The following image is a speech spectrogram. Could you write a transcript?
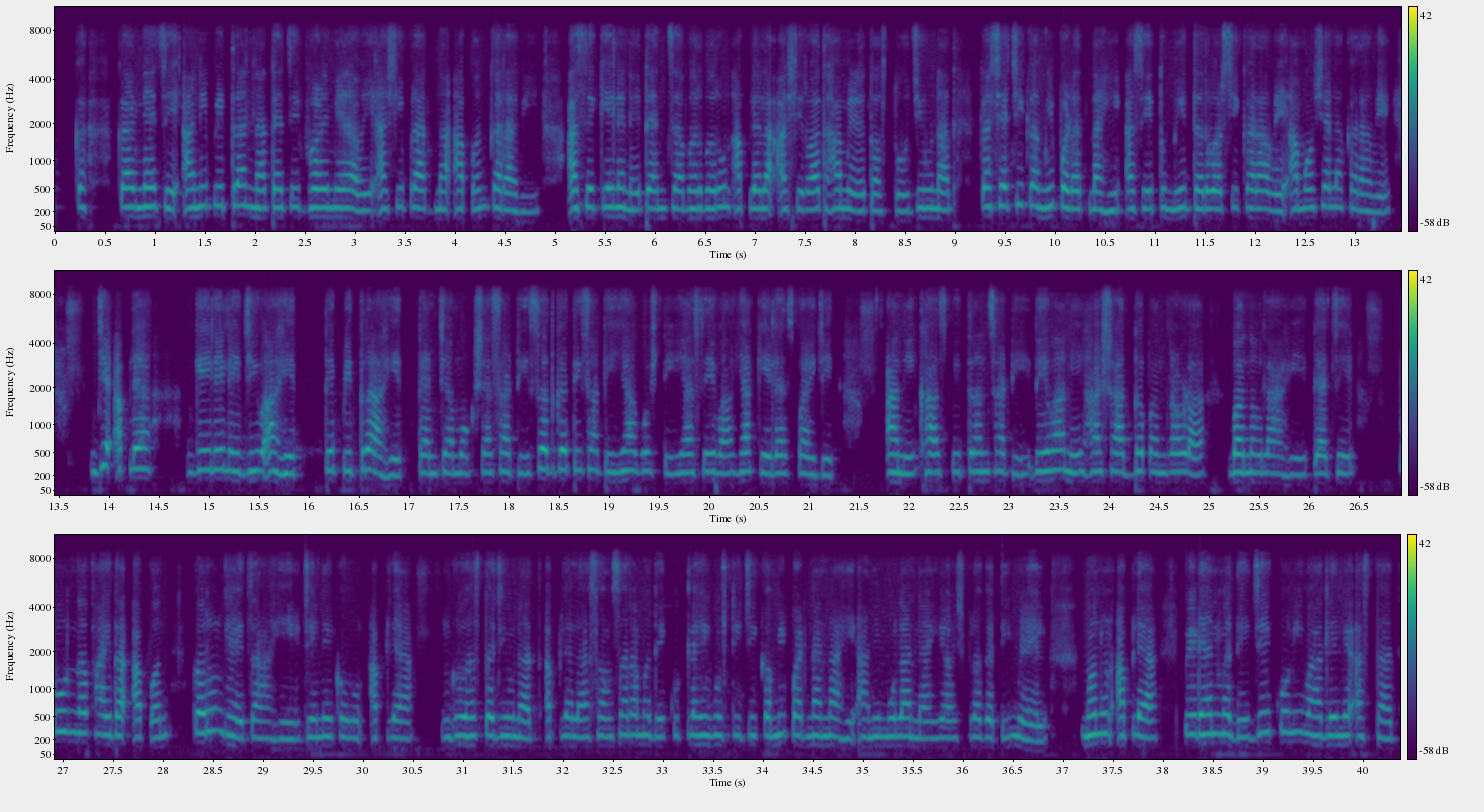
करण्याचे आणि पित्रांना त्याचे फळ मिळावे अशी प्रार्थना आपण करावी. असे केल्याने त्यांचा भरभरून आपल्याला आशीर्वाद हा मिळत असतो. जीवनात कशाची कमी पडत नाही असे तुम्ही दरवर्षी करावे अमावश्याला करावे. जे आपल्या गेलेले जीव आहेत ते पित्र आहेत त्यांच्या मोक्षासाठी सद्गतीसाठी ह्या गोष्टी ह्या सेवा ह्या केल्याच पाहिजेत. आणि खास पित्रांसाठी देवाने हा श्राद्ध पंधरवडा बनवला आहे. त्याचे पूर्ण फायदा आपण करून घ्यायचा आहे. जेणेकरून आपल्या गृहस्थ जीवनात आपल्याला संसारामध्ये कुठल्याही गोष्टीची कमी पडणार नाही आणि मुलांना यश प्रगती मिळेल. म्हणून आपल्या पिढ्यांमध्ये जे कोणी वाढलेले असतात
